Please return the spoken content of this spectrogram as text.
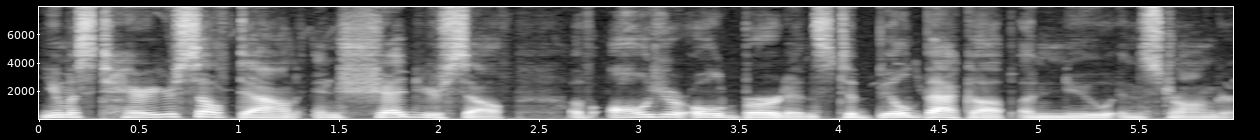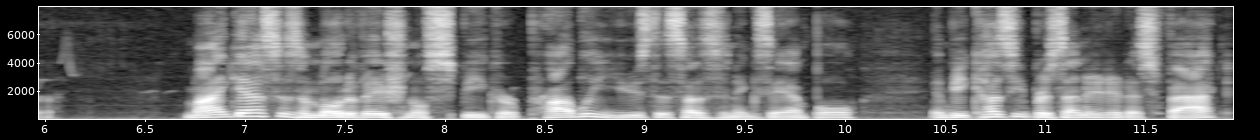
you must tear yourself down and shed yourself of all your old burdens to build back up anew and stronger. My guess is a motivational speaker probably used this as an example, and because he presented it as fact,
